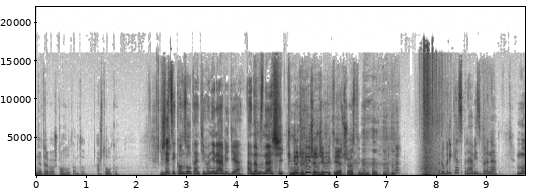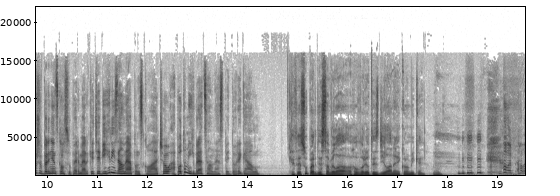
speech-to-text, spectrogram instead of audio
netreba už konzultantov. Až toľko. Všetci konzultanti ho nenávidia. Adam Znášik. Nie, chat GPT je, čo ja s tým mám? Rubrika správy z Brna. Muž v brnenskom supermarkete vyhrízal náplň z koláčov a potom ich vracal naspäť do regálu. To je super, dnes sa veľa hovorí o tej zdieľanej ekonomike. ale, ale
